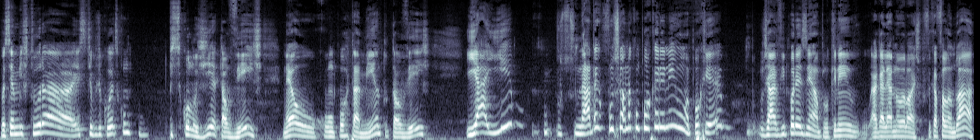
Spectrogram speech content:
você mistura esse tipo de coisa com psicologia, talvez, né? O comportamento, talvez. E aí nada funciona com porcaria nenhuma, porque já vi, por exemplo, que nem a galera no horóscopo fica falando, ah,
